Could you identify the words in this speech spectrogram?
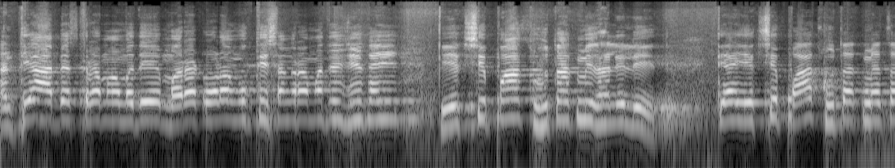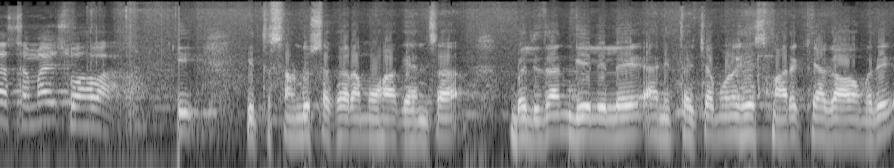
आणि त्या अभ्यासक्रमामध्ये मराठवाडा मुक्तीसंग्रामध्ये जे काही एकशे पाच हुतात्मे झालेले आहेत त्या एकशे पाच हुतात्म्याचा समावेश व्हावा. इथं सांडू सखाराम वाघ यांचा बलिदान गेलेलं आहे आणि त्याच्यामुळे हे स्मारक या गावामध्ये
